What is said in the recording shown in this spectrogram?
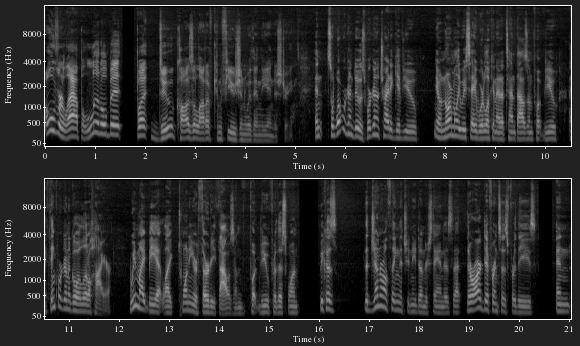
overlap a little bit, but do cause a lot of confusion within the industry. And so what we're going to do is we're going to try to give you, you know, normally we say we're looking at a 10,000 foot view. I think we're going to go a little higher. We might be at like 20 or 30,000 foot view for this one because the general thing that you need to understand is that there are differences for these and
